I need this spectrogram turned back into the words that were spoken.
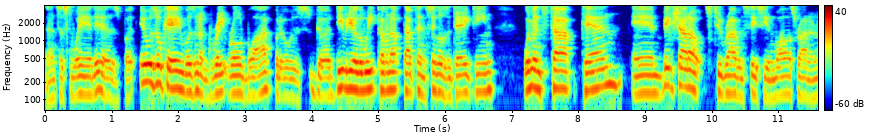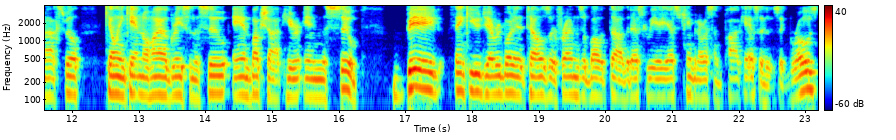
That's just the way it is. But it was okay. It wasn't a great roadblock, but it was good. DVD of the week coming up top 10 singles and tag team. Women's top 10. And big shout outs to Robin, Stacy, and Wallace, Ron in Knoxville. Kelly in Canton, Ohio, Grace in the Sioux, and Buckshot here in the Sioux. Big thank you to everybody that tells their friends about uh, the SQAS Champion Wrestling podcast as it grows.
